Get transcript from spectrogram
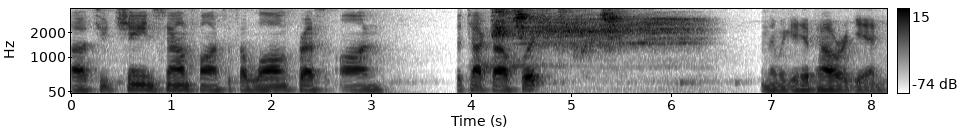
Uh, to change sound fonts, it's a long press on the tactile switch. And then we can hit power again.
